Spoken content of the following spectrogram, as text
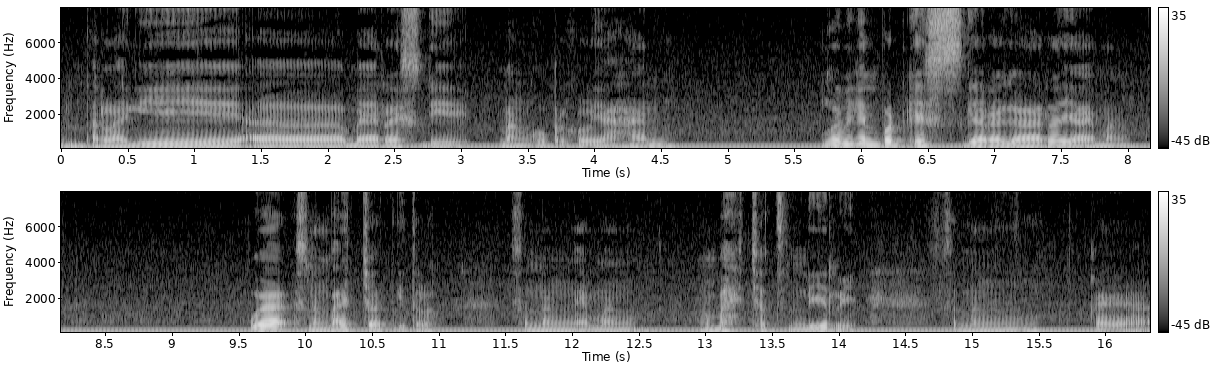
Bentar lagi uh, beres di bangku perkuliahan. Gua bikin podcast gara-gara ya emang gua seneng bacot gitu loh. Seneng emang ngebacot sendiri. Seneng kayak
